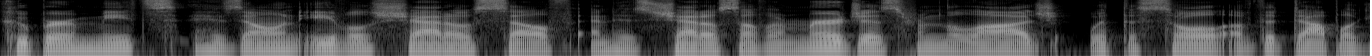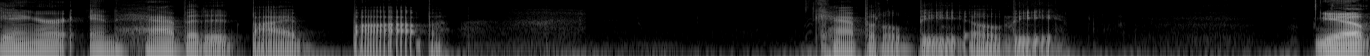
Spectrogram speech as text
Cooper meets his own evil shadow self, and his shadow self emerges from the lodge with the soul of the doppelganger inhabited by Bob. Capital B O B. Yep,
